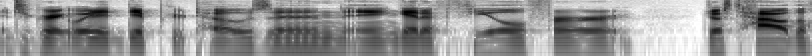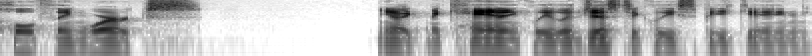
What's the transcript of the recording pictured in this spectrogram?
it's a great way to dip your toes in and get a feel for just how the whole thing works, you know, like mechanically, logistically speaking,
